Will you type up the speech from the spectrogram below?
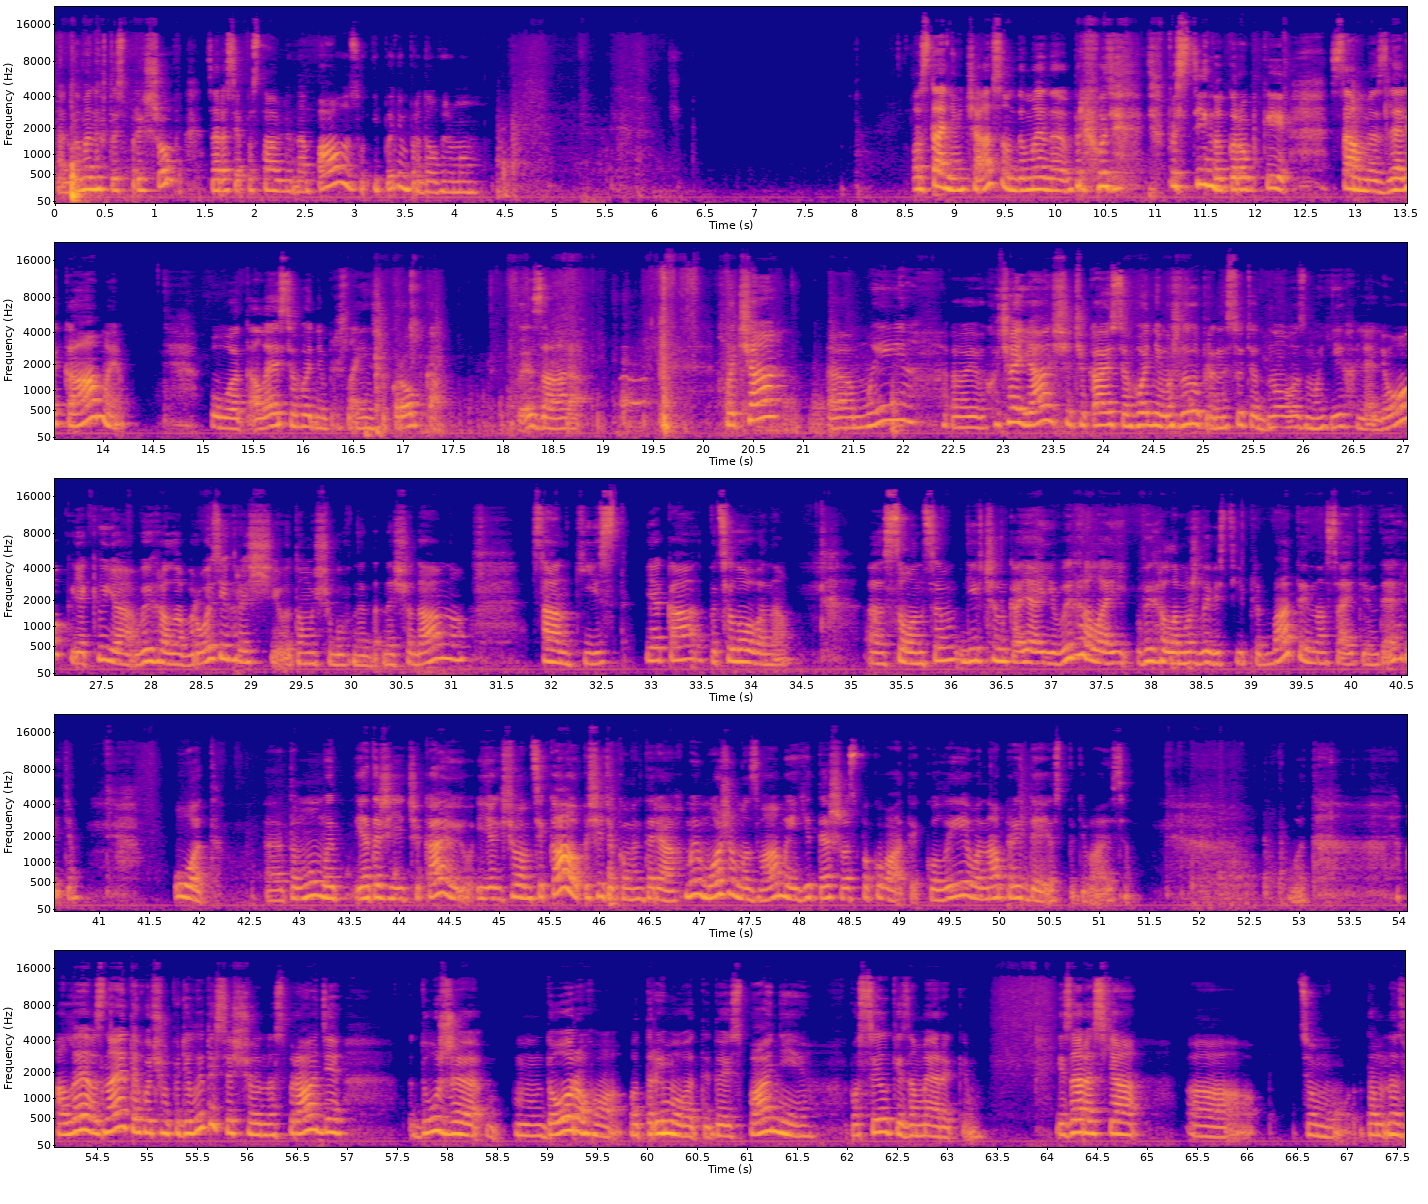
Так, до мене хтось прийшов. Зараз я поставлю на паузу і потім продовжимо. Останнім часом до мене приходять постійно коробки саме з ляльками. От, але сьогодні прийшла інша коробка. Зара. Хоча е, ми Е, Хоча я ще чекаю сьогодні, можливо, принесуть одну з моїх ляльок, яку я виграла в розіграші, у тому, що був нещодавно. Санкіст, яка поцілована сонцем дівчинка. Я її виграла і виграла можливість її придбати на сайті Integrity. От. Е, Тому ми, я теж її чекаю. І якщо вам цікаво, пишіть у коментарях. Ми можемо з вами її теж розпакувати, коли вона прийде, я сподіваюся. От. Але ви знаєте, хочу поділитися, що насправді дуже дорого отримувати до Іспанії посилки з Америки. І зараз я цьому там на,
